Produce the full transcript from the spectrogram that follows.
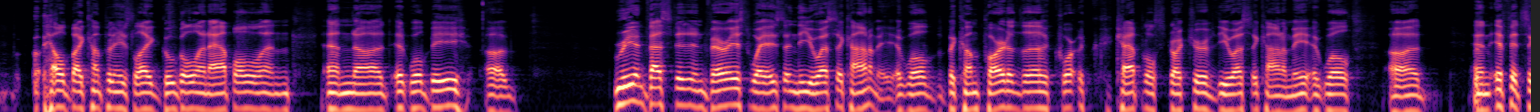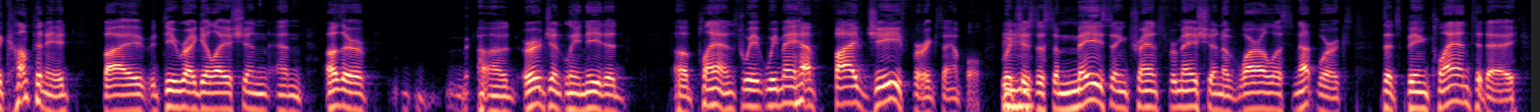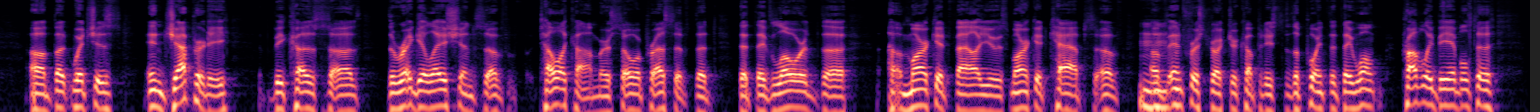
held by companies like Google and Apple, and and uh, it will be uh, reinvested in various ways in the U.S. economy. It will become part of the cor- capital structure of the U.S. economy. It will, uh, and if it's accompanied by deregulation and other uh, urgently needed uh, plans. We, we may have 5G, for example, which is this amazing transformation of wireless networks that's being planned today, uh, but which is in jeopardy because uh, the regulations of telecom are so oppressive that, that they've lowered the uh, market values, market caps of of infrastructure companies to the point that they won't probably be able to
